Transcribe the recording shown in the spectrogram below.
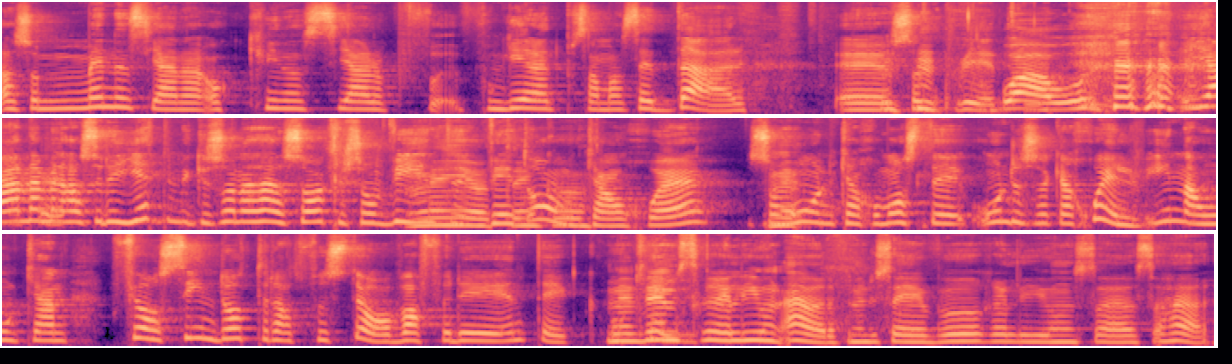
alltså männens hjärna och kvinnors hjärna fungerar inte på samma sätt där. Eh, så, Wow! ja, nej, men alltså det är jättemycket sådana här saker som vi inte vet om tänker- kanske. Som Men- hon kanske måste undersöka själv innan hon kan få sin dotter att förstå varför det inte är okej. Men vems religion är det? För när du säger vår religion så är så här.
